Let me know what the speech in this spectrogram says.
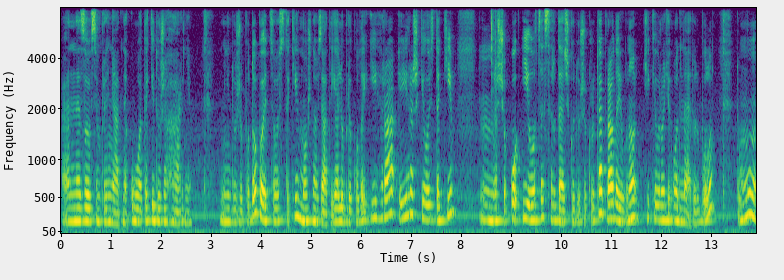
е, не зовсім прийнятне. О, такі дуже гарні. Мені дуже подобається, ось такі можна взяти. Я люблю, коли ігра, іграшки ось такі, що о, і оце сердечко дуже круте, правда, і воно тільки вроді одне тут було. Тому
